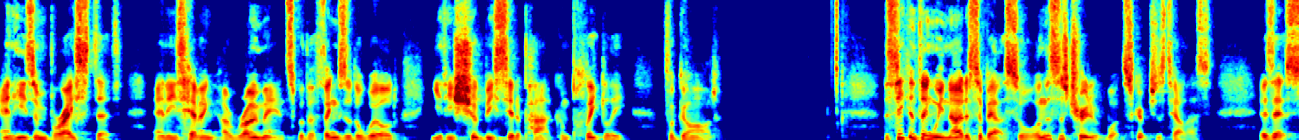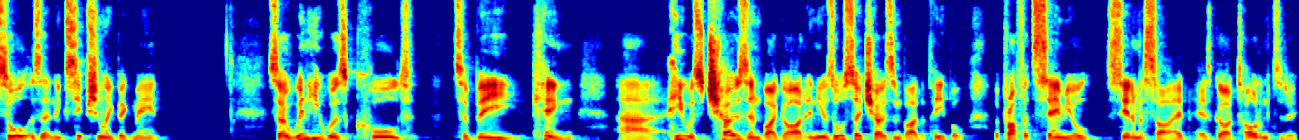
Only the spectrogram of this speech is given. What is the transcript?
and he's embraced it and he's having a romance with the things of the world, yet he should be set apart completely for God. The second thing we notice about Saul, and this is true to what scriptures tell us, is that Saul is an exceptionally big man. So when he was called to be king, uh, he was chosen by God and he was also chosen by the people. The prophet Samuel set him aside as God told him to do,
